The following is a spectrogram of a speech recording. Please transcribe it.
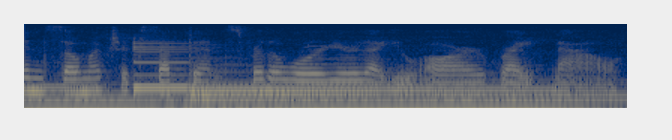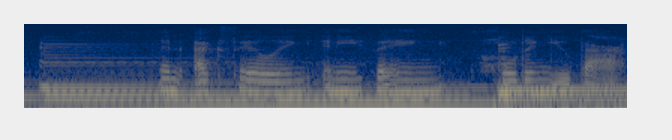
and so much acceptance for the warrior that you are right now, and exhaling anything holding you back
